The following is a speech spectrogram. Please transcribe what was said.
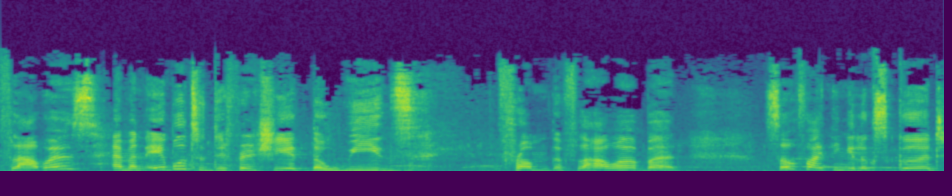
flowers. I'm unable to differentiate the weeds from the flower but so far i think it looks good.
